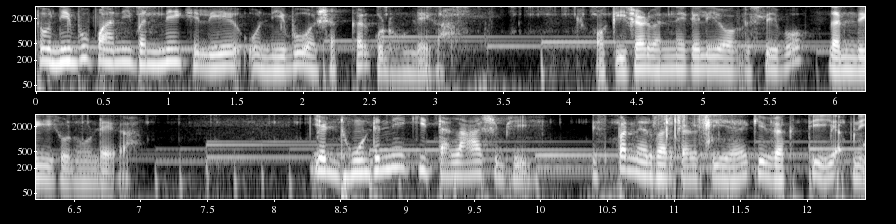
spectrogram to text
तो नींबू पानी बनने के लिए वो नींबू और शक्कर को ढूंढेगा। और कीचड़ बनने के लिए ऑब्वियसली वो गंदगी को ढूंढेगा। ये ढूँढने की तलाश भी इस पर निर्भर करती है कि व्यक्ति अपने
